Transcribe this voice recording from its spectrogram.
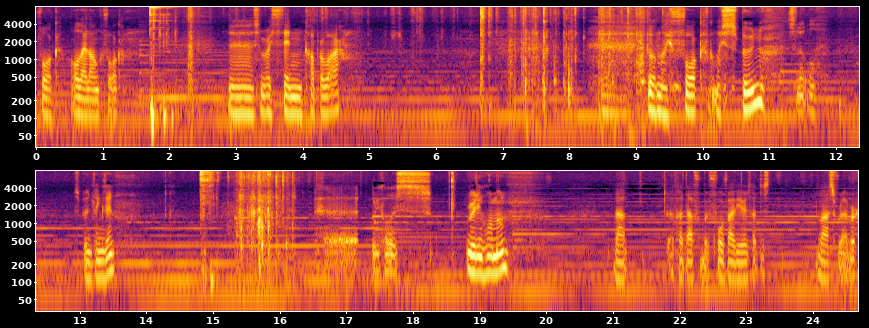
Fork, all day long, fork. Uh, some very thin copper wire. Uh, go with my fork, I've got my spoon. This little spoon things in. What do you call this? Rooting hormone. That I've had that for about four or five years. That just lasts forever.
